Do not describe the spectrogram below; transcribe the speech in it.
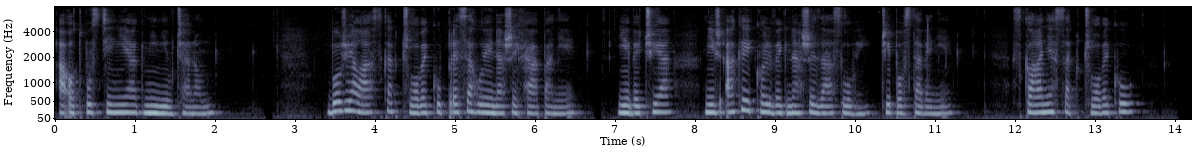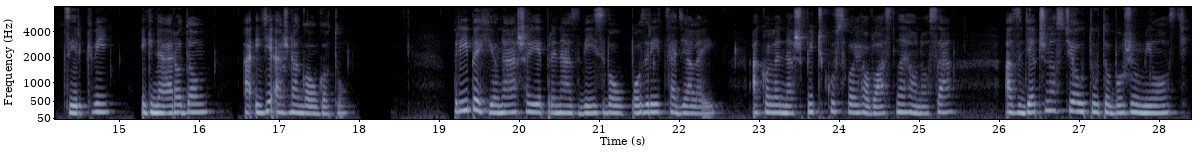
a odpustenia k Ninivčanom. Božia láska k človeku presahuje naše chápanie. Je väčšia než akejkoľvek naše zásluhy či postavenie. Skláňa sa k človeku, cirkvi i k národom a ide až na Golgotu. Príbeh Jonáša je pre nás výzvou pozrieť sa ďalej, ako len na špičku svojho vlastného nosa a s vďačnosťou túto Božiu milosť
